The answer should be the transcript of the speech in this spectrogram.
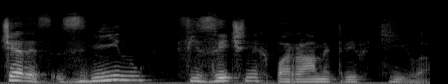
Через зміну фізичних параметрів тіла.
